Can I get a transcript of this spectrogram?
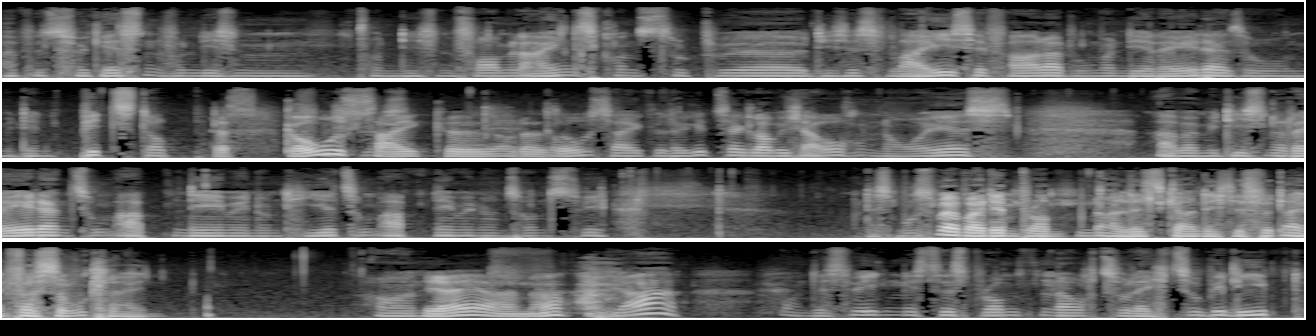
habe jetzt vergessen von diesem von diesem Formel 1 Konstrukteur, dieses weiße Fahrrad, wo man die Räder so mit den Pitstop. Das Go Cycle oder Go so. Go Cycle, da gibt es ja glaube ich auch ein neues, aber mit diesen Rädern zum Abnehmen und hier zum Abnehmen und sonst wie. Und das muss man bei dem Brompton alles gar nicht, das wird einfach so klein. Und ja, ja, ne? Ja, und deswegen ist das Brompton auch zu Recht so beliebt.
